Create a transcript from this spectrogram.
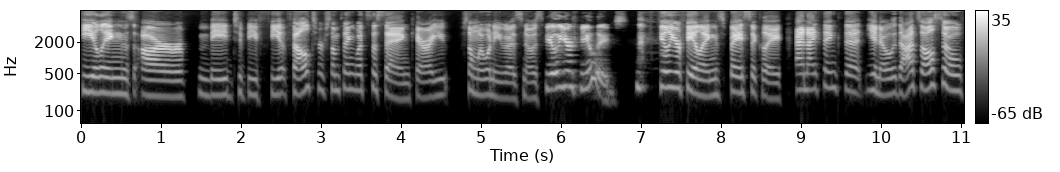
feelings are made to be fe- felt or something. What's the saying Kara? You someone one of you guys knows. Feel your feelings. feel your feelings basically. And I think that you know that's also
